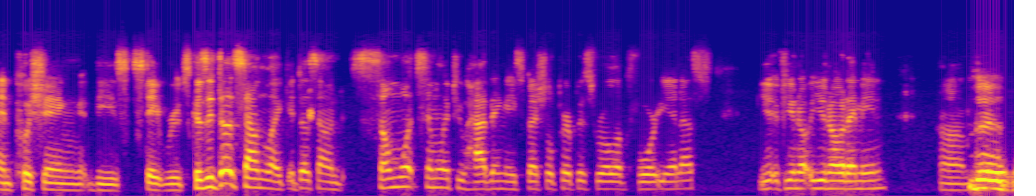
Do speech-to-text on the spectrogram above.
and pushing these state roots because it does sound like it does sound somewhat similar to having a special purpose roll up for ENS if you know you know what I mean? Um, The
